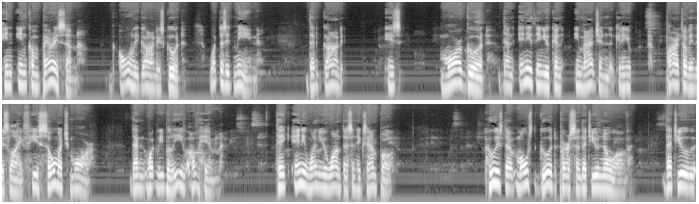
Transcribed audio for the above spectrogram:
in in comparison only god is good what does it mean that god is more good than anything you can imagine getting a part of in this life. He is so much more than what we believe of Him. Take anyone you want as an example. Who is the most good person that you know of? That you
